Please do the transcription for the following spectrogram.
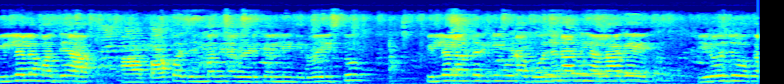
పిల్లల మధ్య ఆ పాప జన్మదిన వేడుకల్ని నిర్వహిస్తూ పిల్లలందరికీ కూడా భోజనాన్ని అలాగే ఈరోజు ఒక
